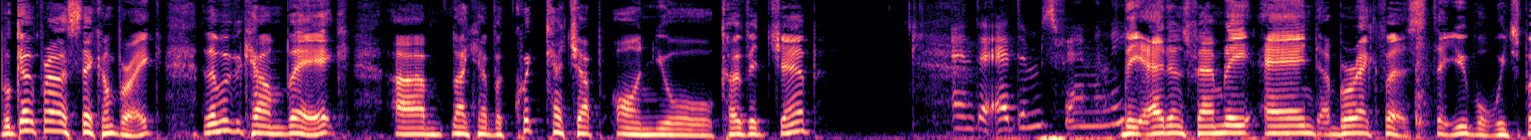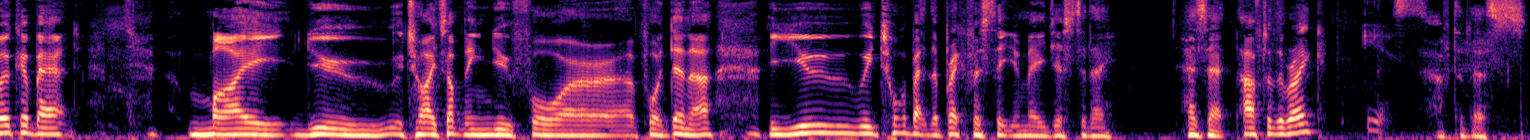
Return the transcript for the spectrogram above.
We'll go for our second break, and then when we come back, um, like have a quick catch up on your COVID jab, And the Addams family. the Addams family, and a breakfast that you bought. We spoke about my new tried something new for uh, for dinner. You we talk about the breakfast that you made yesterday. How's that? After the break? Yes. After this.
